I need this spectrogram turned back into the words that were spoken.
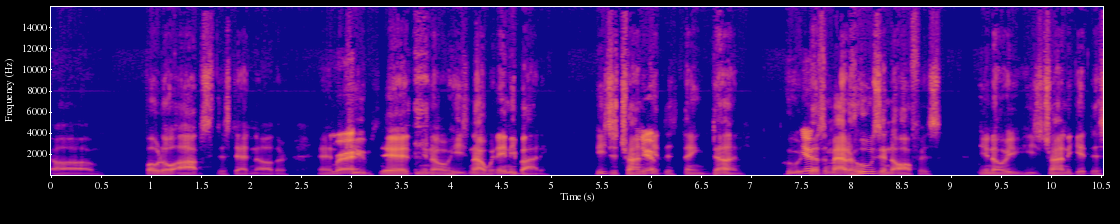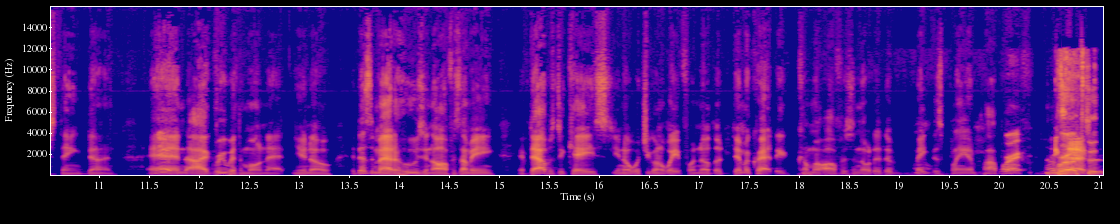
Um, photo ops, this, that, and the other. And Right. Cube said, you know, he's not with anybody. He's just trying to get this thing done. Who Yep. doesn't matter who's in office. You know, he- he's trying to get this thing done. And I agree with him on that. You know, it doesn't matter who's in office. I mean, if that was the case, you know, what you're going to wait for another Democrat to come in office in order to make this plan pop Right. off? Bruh, Exactly. to,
